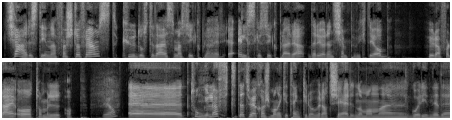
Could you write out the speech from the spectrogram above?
Kjære Stine, først og fremst kudos til deg som er sykepleier. Jeg elsker sykepleiere. Dere gjør en kjempeviktig jobb. Hurra for deg, og tommel opp. Ja. Eh, tunge løft, det tror jeg kanskje man ikke tenker over at skjer når man eh, går inn i det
